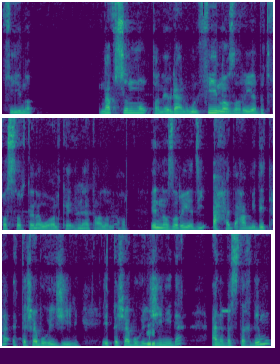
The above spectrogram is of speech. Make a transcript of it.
في ن... نفس النقطة نرجع نقول في نظرية بتفسر تنوع الكائنات على الأرض. النظرية دي أحد أعمدتها التشابه الجيني. التشابه الجيني ده أنا بستخدمه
